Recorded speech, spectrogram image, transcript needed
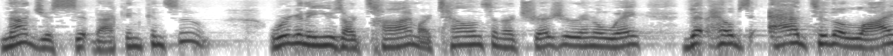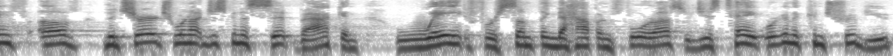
not just sit back and consume. We're going to use our time, our talents, and our treasure in a way that helps add to the life of the church. We're not just going to sit back and wait for something to happen for us or just take. We're going to contribute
